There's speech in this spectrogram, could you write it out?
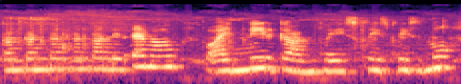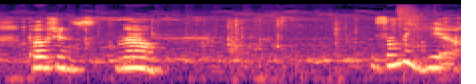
Gun, gun, gun, gun, gun. There's ammo, but I need a gun, please, please, please. There's more potions. No. Something here.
